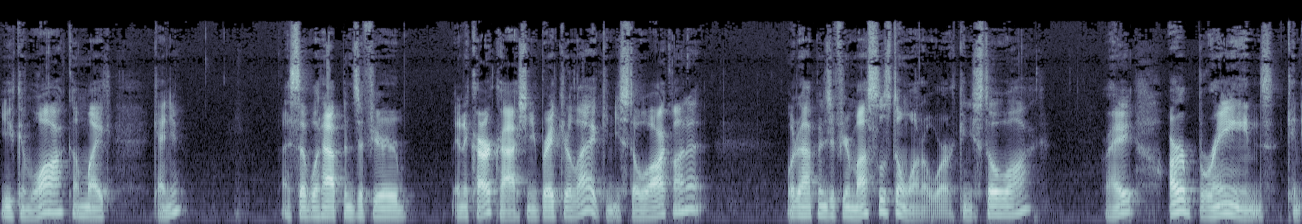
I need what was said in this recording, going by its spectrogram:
you can walk. I'm like, can you? I said, what happens if you're in a car crash and you break your leg? Can you still walk on it? What happens if your muscles don't want to work? Can you still walk? Right? our brains can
